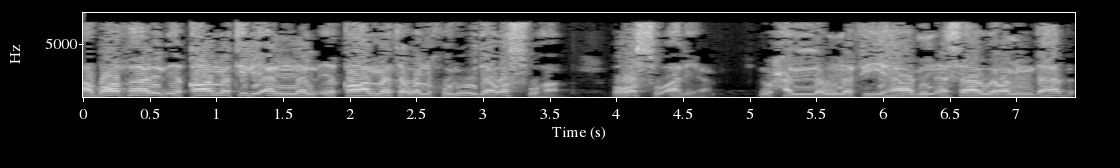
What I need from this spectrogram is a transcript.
أضافها للإقامة لأن الإقامة والخلود وصفها ووصف أهلها. يحلون فيها من أساور من ذهب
